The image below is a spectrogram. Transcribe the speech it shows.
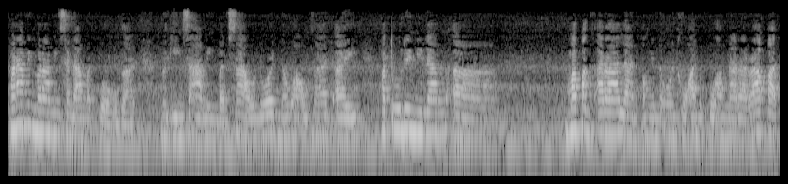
Maraming maraming salamat po, O God, maging sa aming bansa, O Lord, nawa, O God, ay patuloy nilang uh, mapag-aralan, Panginoon, kung ano po ang nararapat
